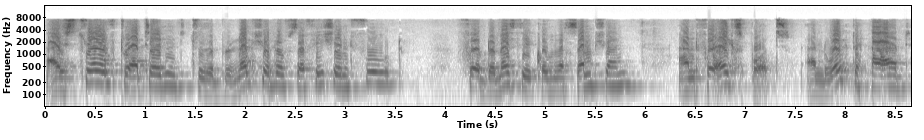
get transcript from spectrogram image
I strove to attend to the production of sufficient food for domestic consumption and for export, and worked hard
